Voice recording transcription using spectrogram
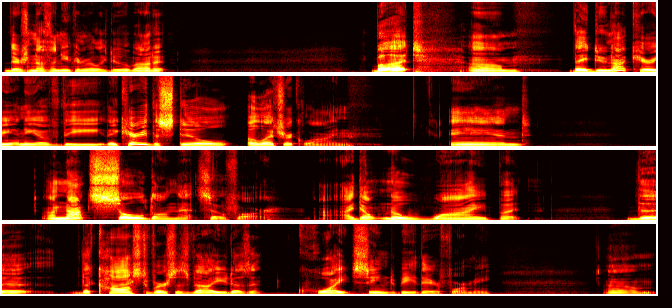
there's nothing you can really do about it. But um, they do not carry any of the. They carry the Stihl electric line, and I'm not sold on that so far. I don't know why, but the the cost versus value doesn't quite seem to be there for me. Um,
